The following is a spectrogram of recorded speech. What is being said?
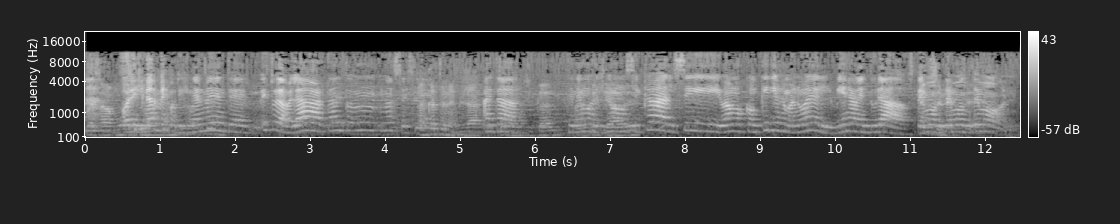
pasaba música. Originalmente. Originalmente, esto de hablar tanto, mm, no sé si. Acá tenés, mirá. Ahí está. musical, Tenemos el tema musical, sí, vamos con Kirios Emanuel, bienaventurados. Temón, temón, temón.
